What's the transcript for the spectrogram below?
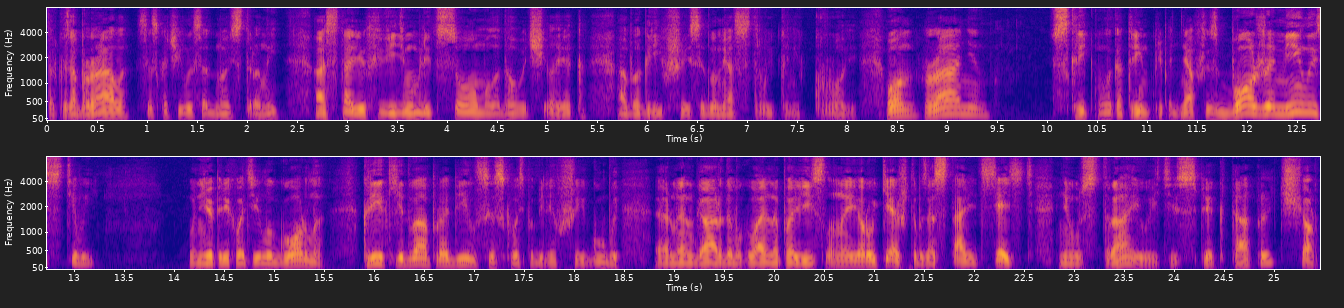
только забрала, соскочила с одной стороны, оставив видимым лицо молодого человека, обогрившееся двумя струйками крови. «Он ранен!» — вскрикнула Катрин, приподнявшись. «Боже милостивый!» У нее перехватило горло, крик едва пробился сквозь побелевшие губы. Эрменгарда буквально повисла на ее руке, чтобы заставить сесть. «Не устраивайте спектакль, черт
